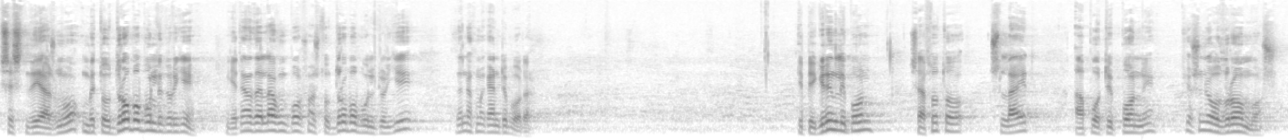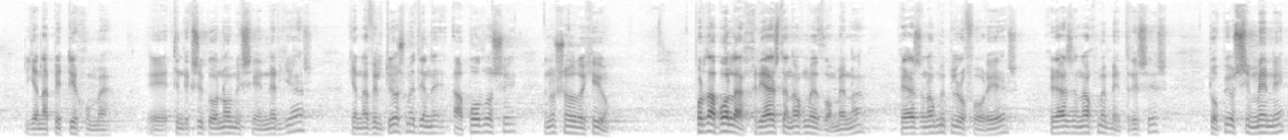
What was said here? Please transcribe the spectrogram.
σε συνδυασμό με τον τρόπο που λειτουργεί. Γιατί αν δεν λάβουμε υπόψη μας τον τρόπο που λειτουργεί, δεν έχουμε κάνει τίποτα. Η Pigreen, λοιπόν, σε αυτό το slide αποτυπώνει ποιος είναι ο δρόμος για να πετύχουμε ε, την εξοικονόμηση ενέργειας και να βελτιώσουμε την απόδοση ενός ξενοδοχείου. Πρώτα απ' όλα, χρειάζεται να έχουμε δεδομένα, χρειάζεται να έχουμε πληροφορίες, χρειάζεται να έχουμε μετρήσεις, το οποίο σημαίνει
